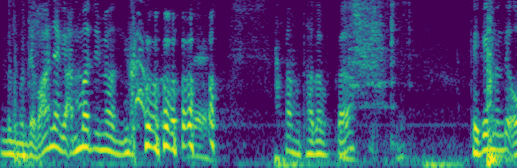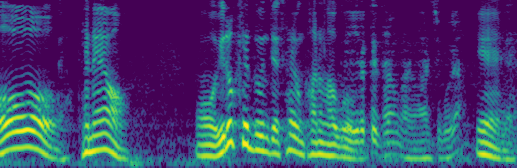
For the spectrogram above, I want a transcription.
있는 건데 만약에 안 맞으면 이거 네. 한번 닫아볼까요? 되겠는데, 오, 네. 되네요. 어, 이렇게도 이제 사용 가능하고. 네, 이렇게 사용 가능하시고요. 예. 네.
